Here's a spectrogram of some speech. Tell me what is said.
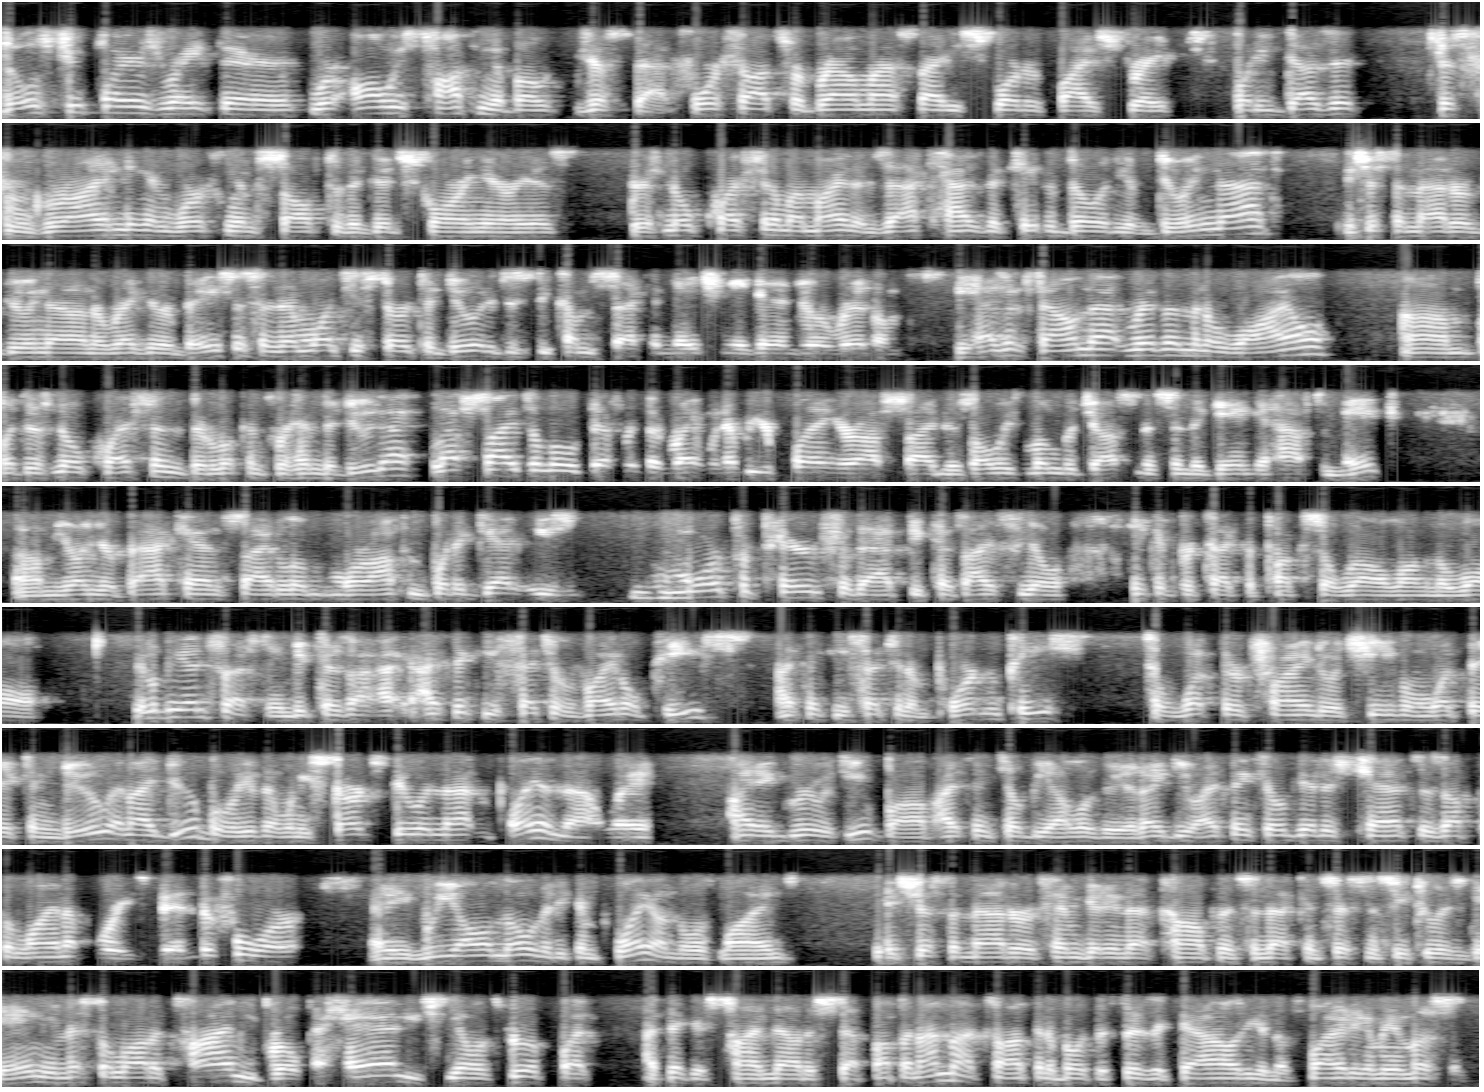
Those two players right there, we're always talking about just that. Four shots for Brown last night. He scored in five straight, but he does it just from grinding and working himself to the good scoring areas. There's no question in my mind that Zach has the capability of doing that. It's just a matter of doing that on a regular basis. And then once you start to do it, it just becomes second nature and you get into a rhythm. He hasn't found that rhythm in a while, um, but there's no question that they're looking for him to do that. Left side's a little different than right. Whenever you're playing your offside, there's always little adjustments in the game you have to make. Um, you're on your backhand side a little more often, but again, he's more prepared for that because I feel he can protect the puck so well along the wall it'll be interesting because I, I think he's such a vital piece. I think he's such an important piece to what they're trying to achieve and what they can do. And I do believe that when he starts doing that and playing that way, I agree with you, Bob. I think he'll be elevated. I do. I think he'll get his chances up the lineup where he's been before, and we all know that he can play on those lines. It's just a matter of him getting that confidence and that consistency to his game. He missed a lot of time. He broke a hand. He's feeling through it, but I think it's time now to step up. And I'm not talking about the physicality and the fighting. I mean, listen,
